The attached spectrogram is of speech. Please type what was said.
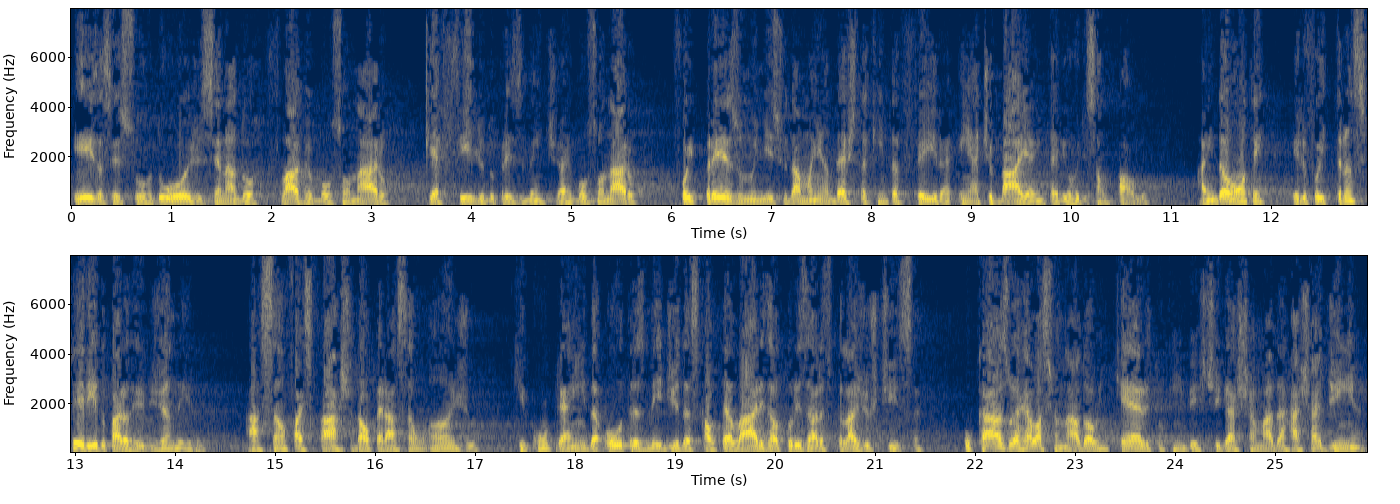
ex-assessor do hoje senador Flávio Bolsonaro, que é filho do presidente Jair Bolsonaro, foi preso no início da manhã desta quinta-feira, em Atibaia, interior de São Paulo. Ainda ontem, ele foi transferido para o Rio de Janeiro. A ação faz parte da Operação Anjo, que cumpre ainda outras medidas cautelares autorizadas pela Justiça. O caso é relacionado ao inquérito que investiga a chamada rachadinha,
